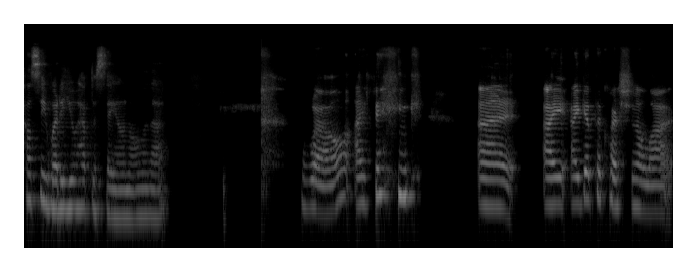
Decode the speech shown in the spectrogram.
Kelsey, what do you have to say on all of that? Well, I think uh, I I get the question a lot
